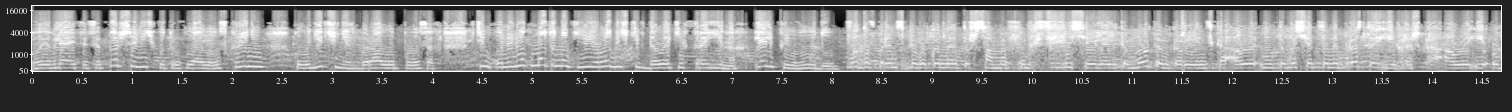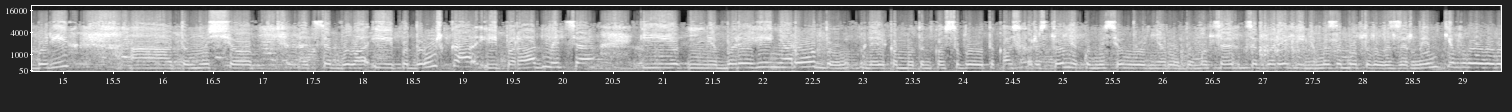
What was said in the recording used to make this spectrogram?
Виявляється, це перша річ, котру клали у скриню, коли дівчині збирали посах. Втім, у ляльок мотанок є родички в далеких країнах ляльки вуду. Вуду, в принципі, виконує ту ж саму функцію, що і лялька мотанка українська, але ну, тому що це не просто іграшка, але і оберіг, а, тому що це була і подружка, і порадниця, і берегиня роду. Лялька мотанка, особливо така з хрестом, яку ми сьогодні робимо. Це, це берегиня. Ми замотували зернинки в голову,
